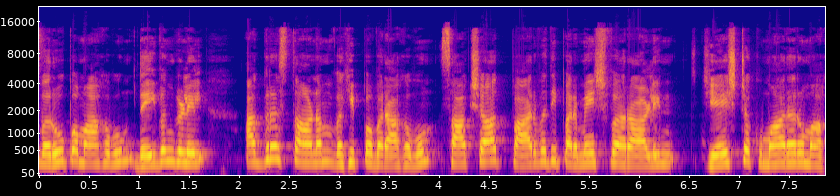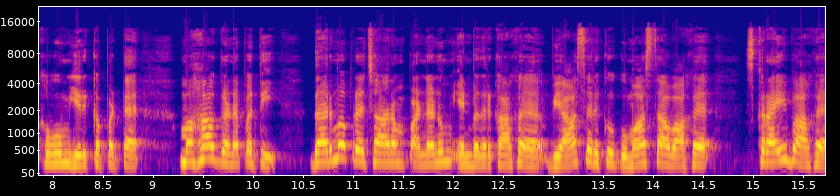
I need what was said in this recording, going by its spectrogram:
ஸ்வரூபமாகவும் தெய்வங்களில் அக்ரஸ்தானம் வகிப்பவராகவும் சாக்ஷாத் பார்வதி பரமேஸ்வராளின் ஜேஷ்ட குமாரருமாகவும் இருக்கப்பட்ட மகா கணபதி தர்ம பிரச்சாரம் பண்ணணும் என்பதற்காக வியாசருக்கு குமாஸ்தாவாக ஸ்கிரைபாக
